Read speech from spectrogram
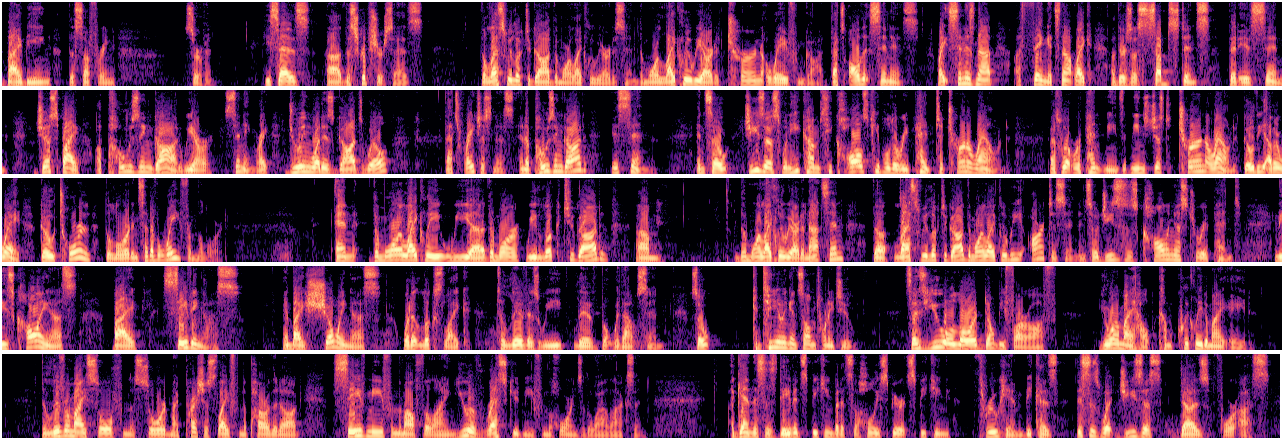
by being the suffering servant. He says, uh, the scripture says, the less we look to God, the more likely we are to sin. The more likely we are to turn away from God. That's all that sin is. Right? Sin is not a thing. It's not like uh, there's a substance that is sin. Just by opposing God, we are sinning, right? Doing what is God's will, that's righteousness. And opposing God is sin. And so Jesus, when he comes, he calls people to repent, to turn around. That's what repent means. It means just turn around, go the other way, go toward the Lord instead of away from the Lord. And the more likely we, uh, the more we look to God, um, the more likely we are to not sin. The less we look to God, the more likely we are to sin. And so Jesus is calling us to repent, and he's calling us by saving us and by showing us what it looks like to live as we live but without sin. So, continuing in Psalm 22, it says, You, O Lord, don't be far off. You are my help. Come quickly to my aid. Deliver my soul from the sword, my precious life from the power of the dog. Save me from the mouth of the lion. You have rescued me from the horns of the wild oxen. Again, this is David speaking, but it's the Holy Spirit speaking through him because this is what Jesus does for us.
